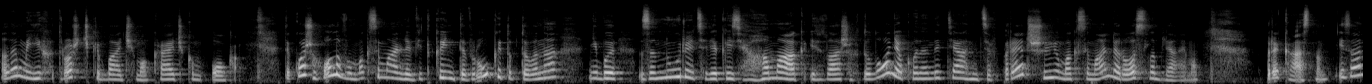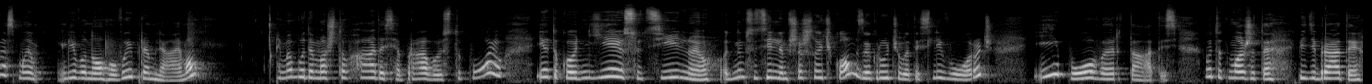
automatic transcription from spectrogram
але ми їх трошечки бачимо краєчком ока. Також голову максимально відкиньте в руки, тобто вона ніби занурюється в якийсь гамак із ваших долоньок, вона не тягнеться вперед, шию максимально розслабляємо. Прекрасно. І зараз ми ліву ногу випрямляємо. І ми будемо штовхатися правою стопою і такою однією суцільною, одним суцільним шашличком закручуватись ліворуч і повертатись. Ви тут можете підібрати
